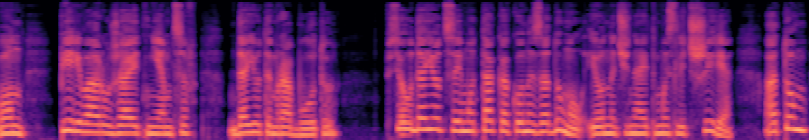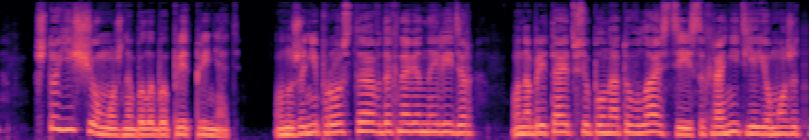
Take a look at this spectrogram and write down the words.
Он перевооружает немцев, дает им работу. Все удается ему так, как он и задумал, и он начинает мыслить шире о том, что еще можно было бы предпринять. Он уже не просто вдохновенный лидер – он обретает всю полноту власти и сохранить ее может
